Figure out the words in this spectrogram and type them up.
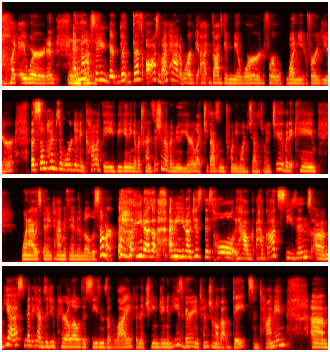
like a word and mm-hmm. and not mm-hmm. saying that that's awesome i've had it where I've, god's given me a word for one year for a year but sometimes the word didn't come at the beginning of a transition of a new year like 2021 to 2022 but it came when I was spending time with him in the middle of the summer. you know, so I mean, you know, just this whole how how God's seasons, um, yes, many times they do parallel with the seasons of life and the changing, and he's very intentional about dates and timing. Um,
